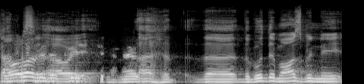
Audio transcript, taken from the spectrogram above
Volao bi da ovaj, istina, ne znam. Da, da budemo ozbiljni, e,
